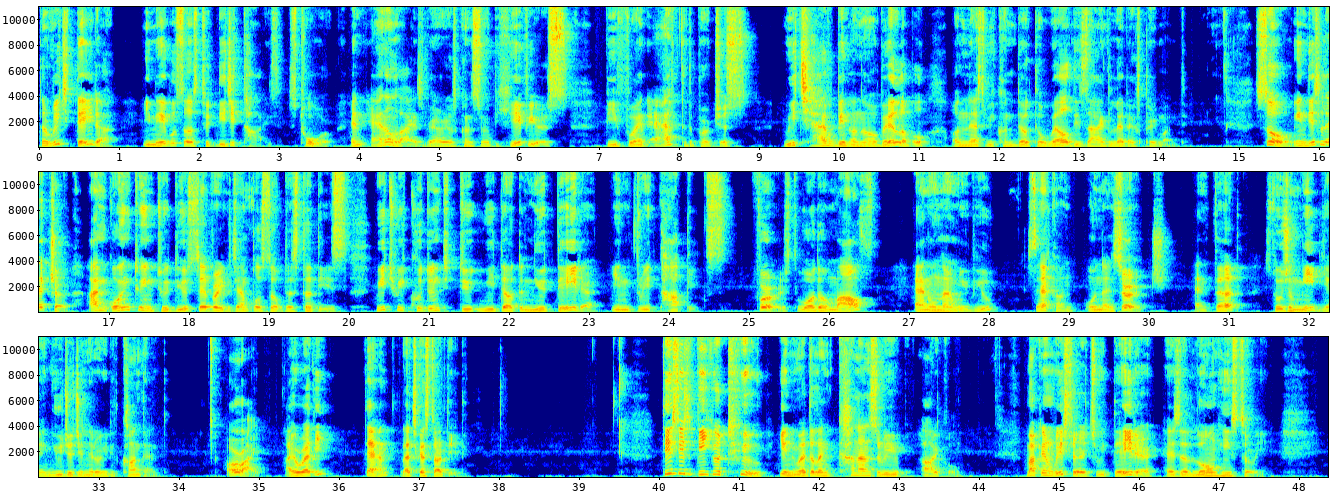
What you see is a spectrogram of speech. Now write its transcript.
The rich data enables us to digitize, store, and analyze various consumer behaviors before and after the purchase, which have been unavailable unless we conduct a well-designed lab experiment. So, in this lecture, I'm going to introduce several examples of the studies which we couldn't do without the new data in three topics. First, word of mouth and online review. Second, online search. And third, social media and user generated content. Alright, are you ready? Then let's get started. This is figure 2 in Wedel and Kannan's review article. Marketing research with data has a long history.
